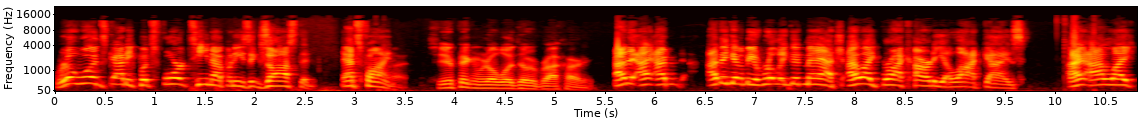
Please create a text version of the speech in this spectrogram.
Real Woods. God, he puts 14 up and he's exhausted. That's fine. Right. So you're picking Real Woods over Brock Hardy. I, I, I, I think it'll be a really good match. I like Brock Hardy a lot, guys. I, I like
